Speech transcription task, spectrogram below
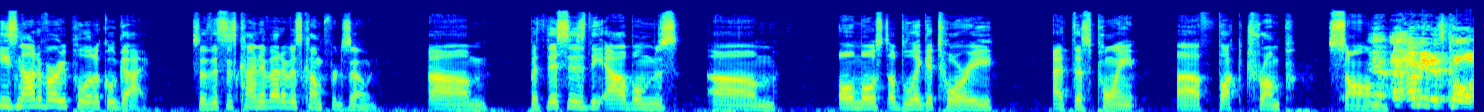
he's not a very political guy. So this is kind of out of his comfort zone. Um, but this is the album's um, almost obligatory at this point. Uh, fuck Trump song. Yeah, I mean, it's called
